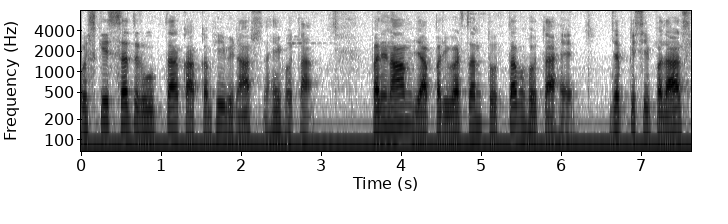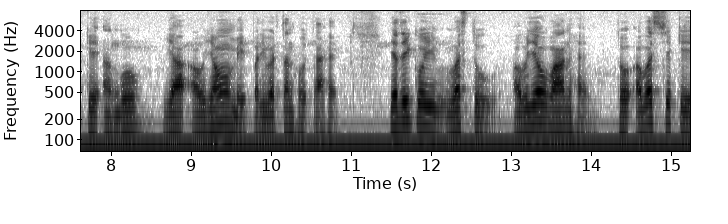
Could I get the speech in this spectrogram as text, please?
उसकी सदरूपता का कभी विनाश नहीं होता। परिणाम या परिवर्तन तो तब होता है जब किसी पदार्थ के अंगों या अवयवों में परिवर्तन होता है। यदि कोई वस्तु अवयववान है तो अवश्य के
